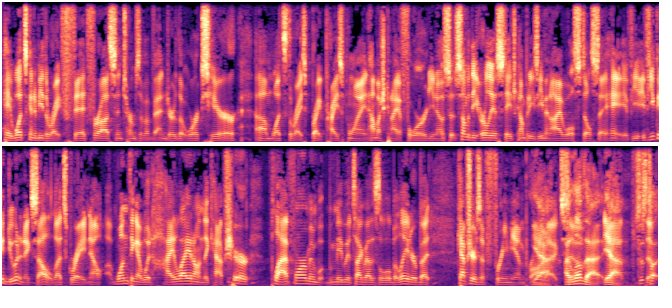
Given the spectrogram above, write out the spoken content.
hey, what's going to be the right fit for us in terms of a vendor that works here? Um, what's the right right price point? How much can I afford? You know, so some of the earliest stage companies, even I will still say, hey, if you if you can do it in Excel, that's great. Now, one thing I would highlight on the CapShare platform, and maybe we'll talk about this a little bit later, but CapShare is a freemium product. I so- love that. Yeah, So- So- so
